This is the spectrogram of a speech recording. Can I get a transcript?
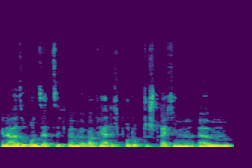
Genau, also grundsätzlich, wenn wir über Fertigprodukte sprechen, ähm,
